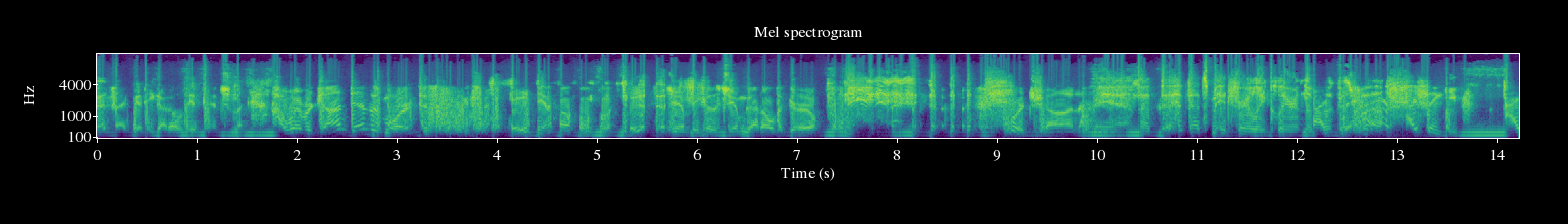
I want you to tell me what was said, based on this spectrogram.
the fact that he got all the attention. However, John Densmore just, you know, hates Jim because Jim got all the girls. Poor John. Yeah, that, that, that's made fairly clear in the book I, as well. I think he. I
